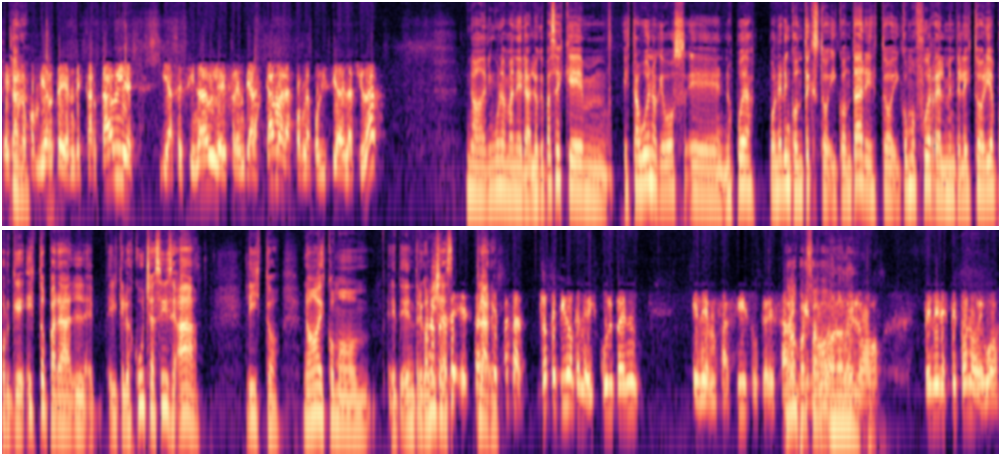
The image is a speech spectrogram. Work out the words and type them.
Eso Claro. lo convierte en descartable y asesinable frente a las cámaras por la policía de la ciudad. No, de ninguna manera. Lo que pasa es que mm, está bueno que vos eh, nos puedas poner en contexto y contar esto y cómo fue realmente la historia, porque esto para el, el que lo escucha así dice, ah, listo, ¿no? Es como, eh, entre Bueno, comillas, ese- ¿sabés claro. qué pasa? Yo te pido que me disculpen el énfasis, ustedes saben No, por que favor. No, no, no. suelo tener este tono de voz.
